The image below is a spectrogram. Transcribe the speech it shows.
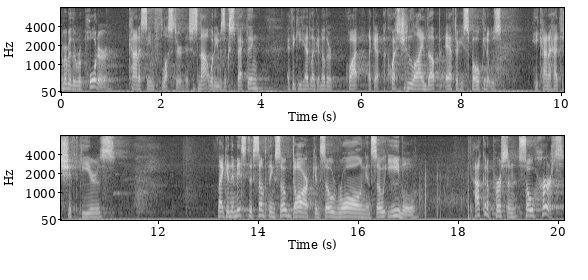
remember the reporter kind of seemed flustered. It's just not what he was expecting. I think he had like another like a, a question lined up after he spoke, and it was he kind of had to shift gears. Like in the midst of something so dark and so wrong and so evil, how could a person so hurt,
